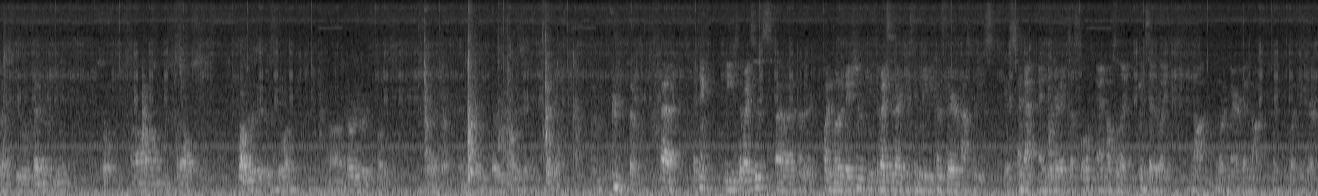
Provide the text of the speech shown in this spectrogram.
just to dive into it. So, um, what else? Well, this is it, this is the one, uh, very, very close. Anyway, very promising. So, uh, I think these devices, uh, another point of motivation, these devices are interesting to me because they're mass produced. Yes. And that, and they're very accessible, and also like, consider like, not North America, not like Western Europe,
